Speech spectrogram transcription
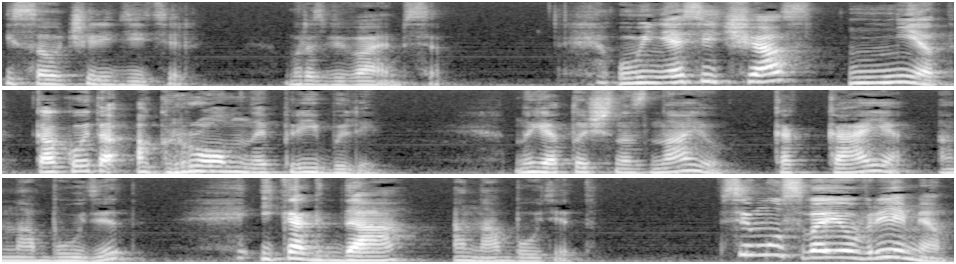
и соучредитель. Мы развиваемся. У меня сейчас нет какой-то огромной прибыли, но я точно знаю, какая она будет и когда она будет. Всему свое время.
